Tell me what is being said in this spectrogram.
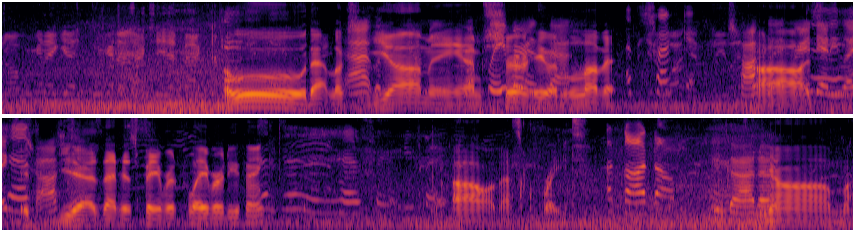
No, we're gonna get, we're gonna actually head back. Oh, that looks That looks yummy. What I'm sure is he would love it. It's chocolate. Chocolate. Ah, Granddaddy likes It- chocolate. yeah, is that his favorite flavor, do you think? It's his favorite. Oh, that's great. I got them. You got it. Yum.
